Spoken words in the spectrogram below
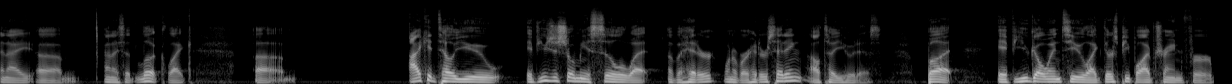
and I um, and I said, look, like. Um, I could tell you if you just show me a silhouette of a hitter, one of our hitters hitting, I'll tell you who it is. But if you go into like, there's people I've trained for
